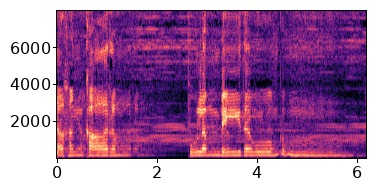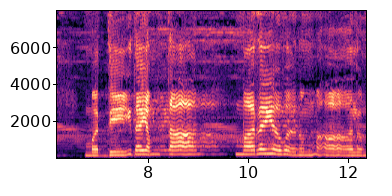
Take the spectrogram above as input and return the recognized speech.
അഹങ്കാരം പുലമ്പെയ്ത ഓങ്കും മദ്ദീതയം താൻ മറയവനും ആലും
